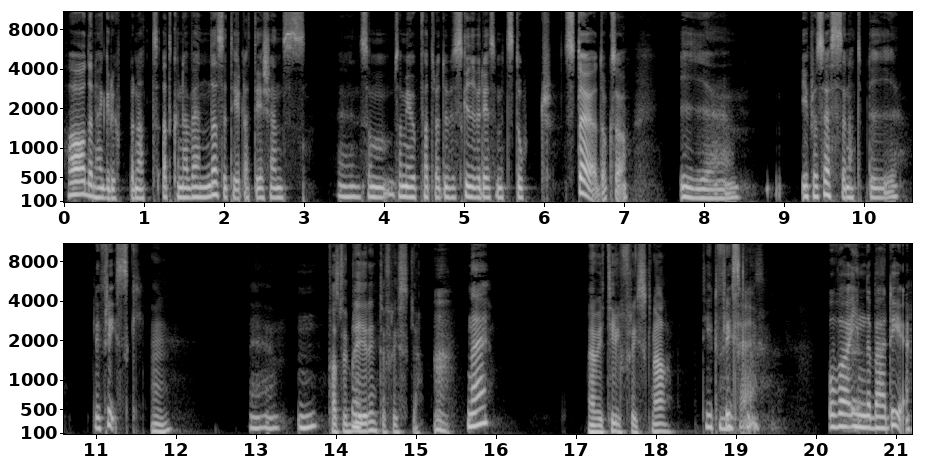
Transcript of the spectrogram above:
ha den här gruppen att, att kunna vända sig till. Att det känns, eh, som, som jag uppfattar att du beskriver det som ett stort stöd också i, eh, i processen att bli, bli frisk. Mm. Eh, mm. Fast vi blir inte friska. Mm. Nej. Men vi tillfrisknar. Tillfrisknar. Okay. Och vad innebär det?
